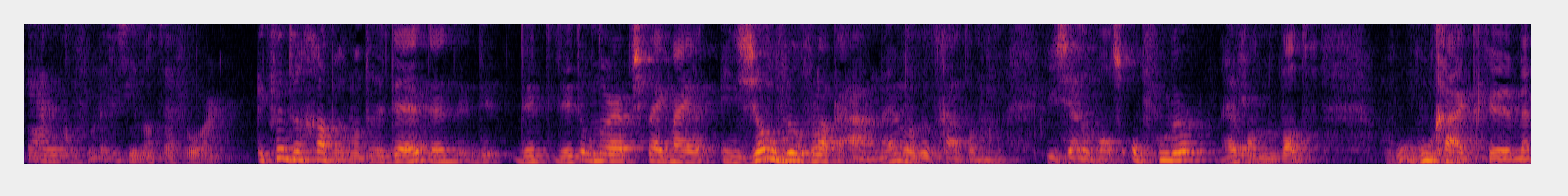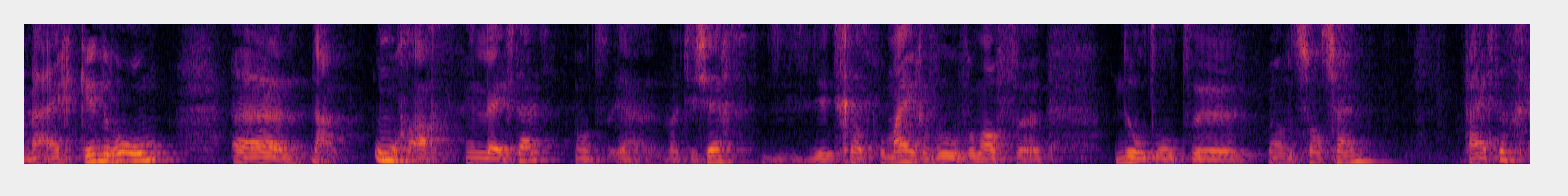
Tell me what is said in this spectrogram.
ja, hoe gevoelig is iemand daarvoor? Ik vind het wel grappig, want de, de, de, dit, dit onderwerp spreekt mij in zoveel vlakken aan. Hè? Want het gaat om jezelf als opvoeder. Hè? Van wat, hoe, hoe ga ik eh, met mijn eigen kinderen om? Uh, nou, ongeacht hun leeftijd. Want ja, wat je zegt, dit geldt voor mijn gevoel vanaf uh, 0 tot, uh, wat zal het zijn? 50?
